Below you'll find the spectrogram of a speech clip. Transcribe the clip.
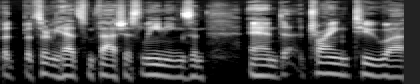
but but certainly had some fascist leanings and and uh, trying to uh,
